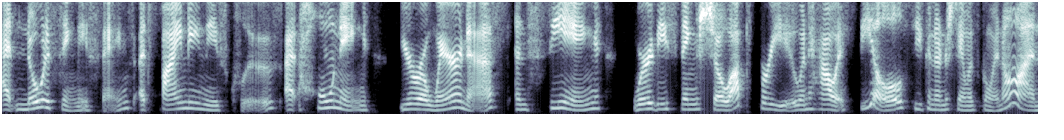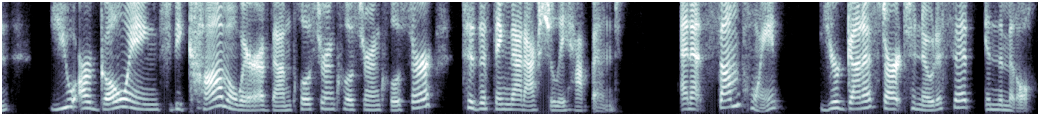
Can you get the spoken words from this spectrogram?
at noticing these things, at finding these clues, at honing your awareness and seeing where these things show up for you and how it feels, so you can understand what's going on, you are going to become aware of them closer and closer and closer to the thing that actually happened. And at some point, you're going to start to notice it in the middle.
